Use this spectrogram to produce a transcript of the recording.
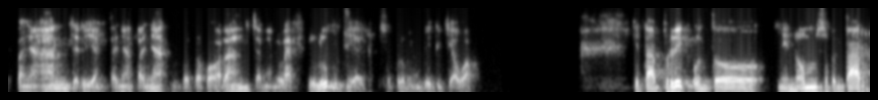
pertanyaan. Jadi yang tanya-tanya beberapa orang jangan live dulu ya sebelum nanti dijawab. Kita break untuk minum sebentar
